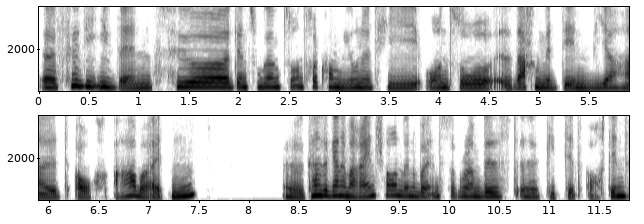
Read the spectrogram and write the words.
äh, für die Events, für den Zugang zu unserer Community und so Sachen, mit denen wir halt auch arbeiten. Äh, kannst du gerne mal reinschauen, wenn du bei Instagram bist. Äh, gibt jetzt auch den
